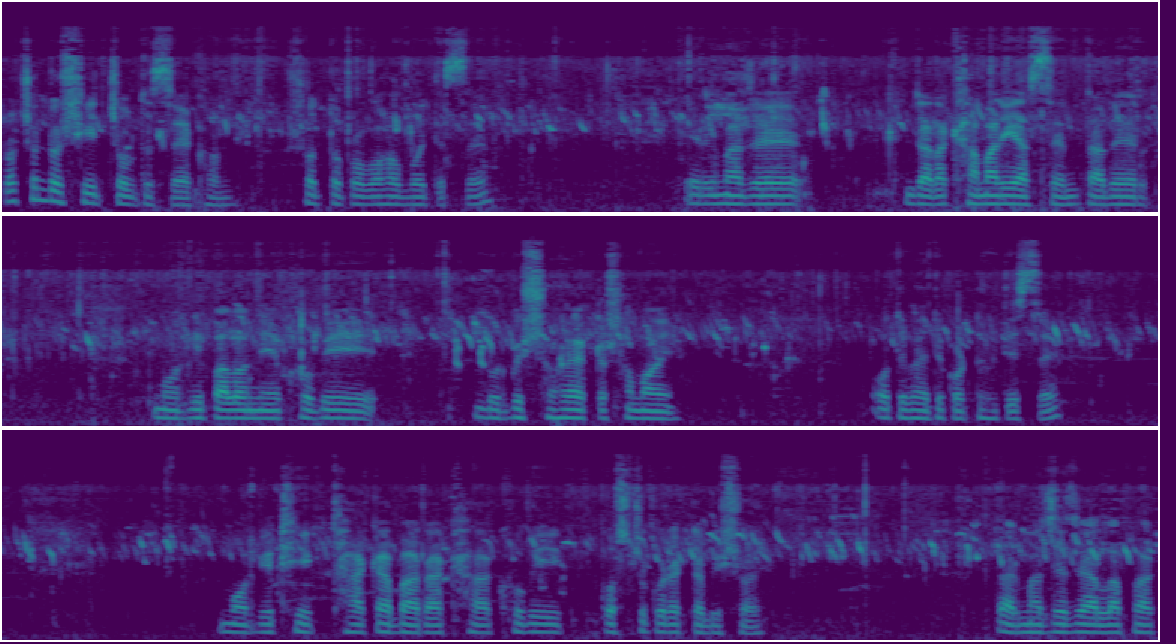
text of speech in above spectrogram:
প্রচণ্ড শীত চলতেছে এখন। সত্য প্রবাহ বইতেছে। এরই মাঝে যারা খামারি আছেন, তাদের মুরগি পালন নিয়ে খুবই দুর্বিষহ একটা সময় অতিবাহিত করতে হইতেছে। মুরগি ঠিক থাকা বা রাখা খুবই কষ্টকর একটা বিষয়। তার মাঝে যে আল্লাপাক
